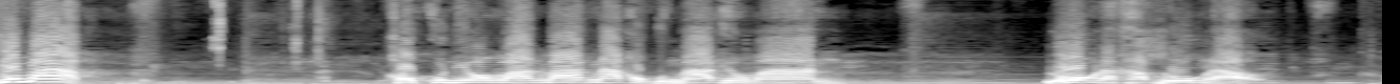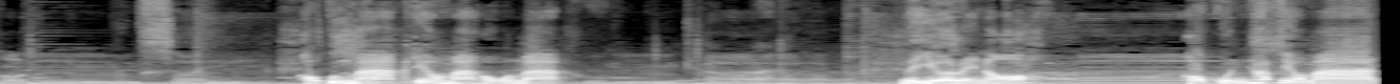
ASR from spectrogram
เยี่ยมมาก ขอบคุณเทวมานมากนะ ขอบคุณมากเทวมานโล่งแล้วครับ โล่งแล้ว ขอบคุณมากเทวมานขอบคุณมาก ได้เยอะเลยเนาะขอบคุณครับเทวมาน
